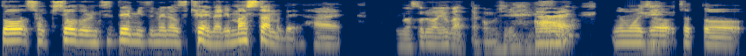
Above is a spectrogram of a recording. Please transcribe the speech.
と初期衝動について見つめ直す機会になりましたので、はい。まあ、それは良かったかもしれないですね。はい。でもう一度、ちょっと、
